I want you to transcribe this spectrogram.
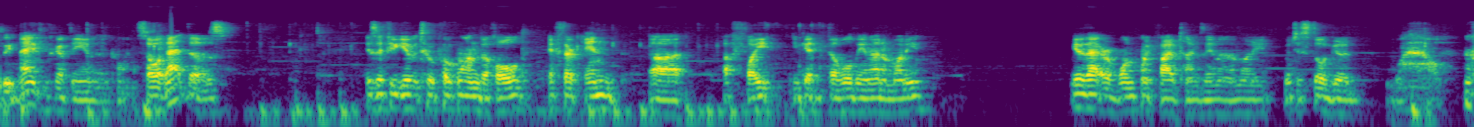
Now you can pick up the amulet coin. So what that does is if you give it to a Pokemon to hold, if they're in uh, a fight, you get double the amount of money. Either that or 1.5 times the amount of money, which is still good. Wow.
